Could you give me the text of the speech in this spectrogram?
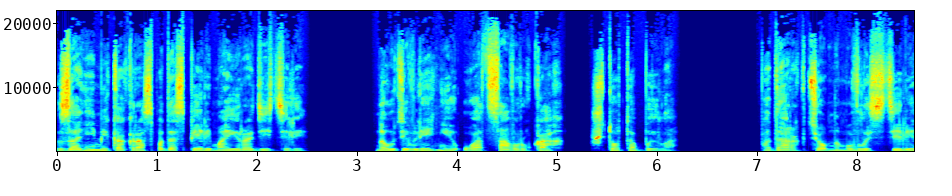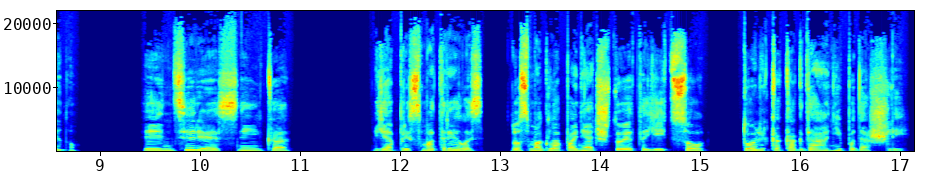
За ними как раз подоспели мои родители. На удивление у отца в руках что-то было. Подарок темному властелину? Интересненько. Я присмотрелась но смогла понять, что это яйцо только когда они подошли.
